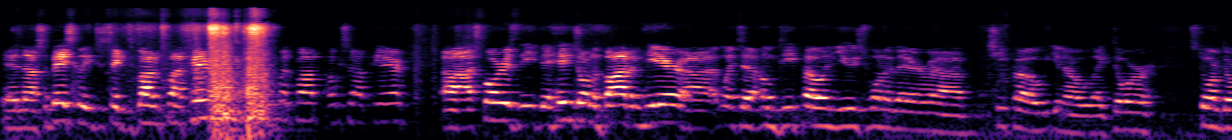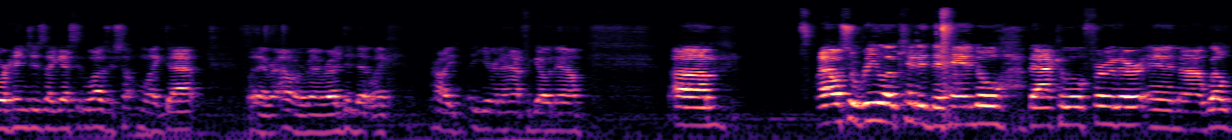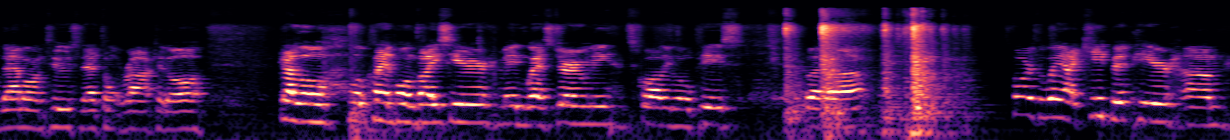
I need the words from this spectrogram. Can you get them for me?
and uh, so basically, you just take this bottom flap here, flip up, hooks up here. Uh, as far as the, the hinge on the bottom here, uh, went to Home Depot and used one of their uh, cheapo, you know, like door, storm door hinges, I guess it was, or something like that. Whatever, I don't remember. I did that like probably a year and a half ago now. Um, I also relocated the handle back a little further and uh, welded that on too, so that don't rock at all. Got a little little clamp on vise here, made in West Germany. It's a quality little piece. But uh, as far as the way I keep it here, um,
